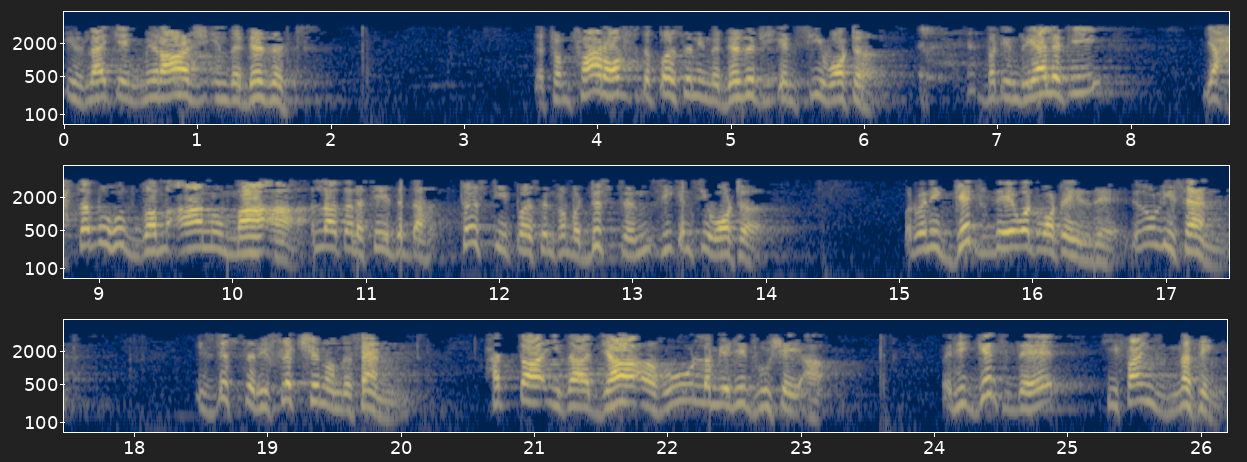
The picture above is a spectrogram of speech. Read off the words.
is like a mirage in the desert. That from far off, the person in the desert, he can see water. But in reality, يَحْسَبُهُ الظَّمْآنُ مَاءً Allah Ta'ala says that the thirsty person from a distance, he can see water. But when he gets there, what water is there? There's only sand. It's just a reflection on the sand. حَتَّى إِذَا جَاءَهُ لَمْ يَجِدْهُ شَيْئًا When he gets there, he finds nothing.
